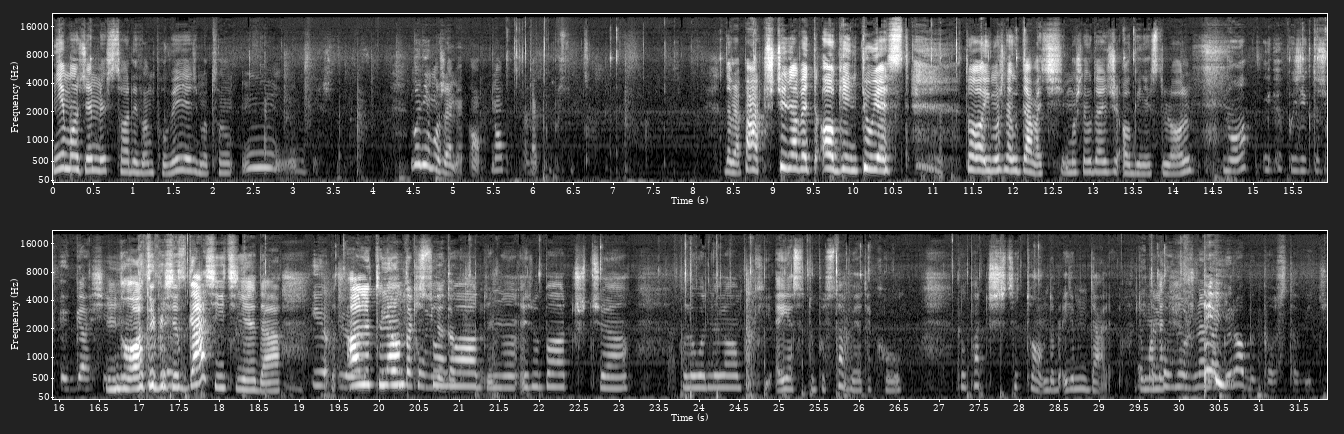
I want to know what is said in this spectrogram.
Nie możemy, sorry wam powiedzieć, bo to. Mm, wiesz, bo nie możemy. O, no, tak po prostu. Dobra, patrzcie, nawet ogień tu jest. To i można udawać. Można udawać, że ogień jest lol. No, i później ktoś e, gasi. No, a tego się zgasić nie da. I, i, Ale te i on lampki taką są tak- ładne. Ej, zobaczcie. Ale ładne lampki. Ej, ja sobie tu postawię taką. No patrzcie to. Dobra, idziemy dalej. Tu I mamy... taką można na groby postawić.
